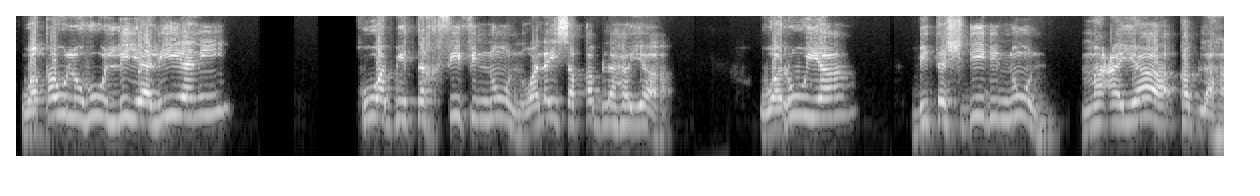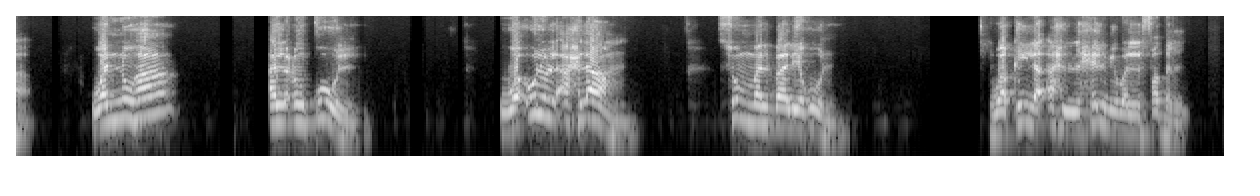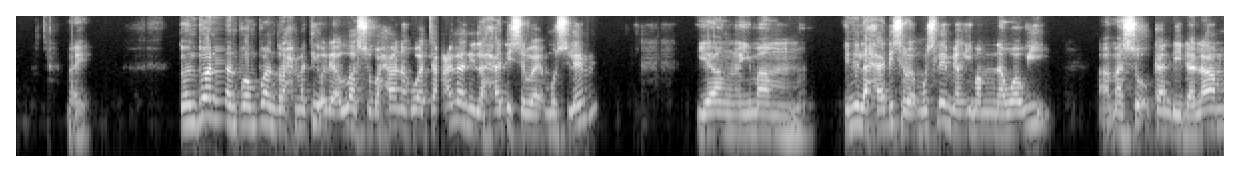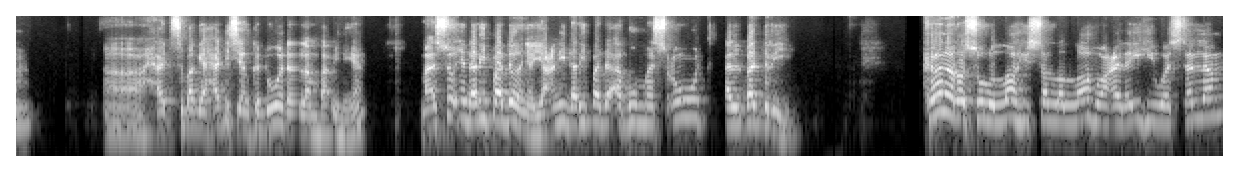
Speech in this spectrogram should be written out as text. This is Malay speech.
وقوله ليليني هو بتخفيف النون وليس قبلها يا وروي بتشديد النون ma'aya qablaha. Wannuha al-unqul. Wa ulul ahlam. Thumma al-baligun, ahlul hilmi wal fadl. Baik. Tuan-tuan dan puan-puan rahmati oleh Allah Subhanahu wa taala inilah hadis riwayat Muslim yang Imam inilah hadis riwayat Muslim yang Imam Nawawi uh, masukkan di dalam uh, had, sebagai hadis yang kedua dalam bab ini ya. eh? Maksudnya daripadanya yakni daripada Abu Mas'ud Al-Badri kana Rasulullah sallallahu alaihi wasallam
